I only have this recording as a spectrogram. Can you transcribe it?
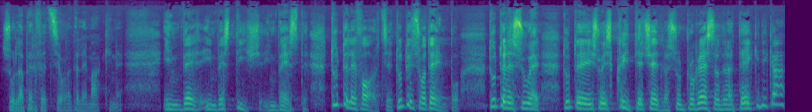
sulla perfezione delle macchine, Inve- investisce, investe. Tutte le forze, tutto il suo tempo, tutti i suoi iscritti, eccetera, sul progresso della tecnica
